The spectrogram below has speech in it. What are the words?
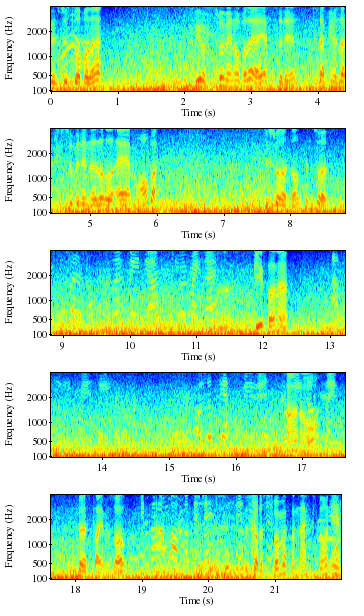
caravan park is just over there. We were swimming over there yesterday. Stephanie was actually swimming in a little um, harbour. Just where the dolphins were. Just where the dolphins Uh, beautiful, isn't it? Absolutely crazy. What a lovely experience. I know. First time as well. Take that off our bucket list. Just got to swim with them next, don't you?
